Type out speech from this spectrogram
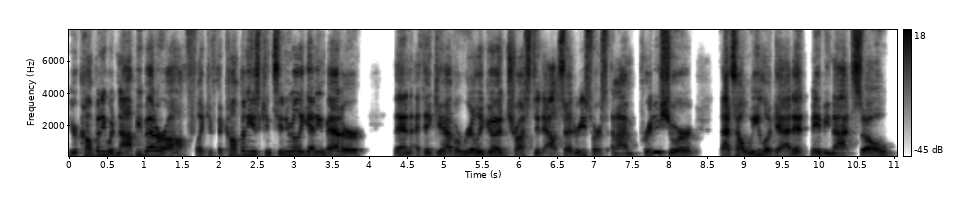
your company would not be better off. Like if the company is continually getting better, then I think you have a really good trusted outside resource. And I'm pretty sure that's how we look at it. Maybe not so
